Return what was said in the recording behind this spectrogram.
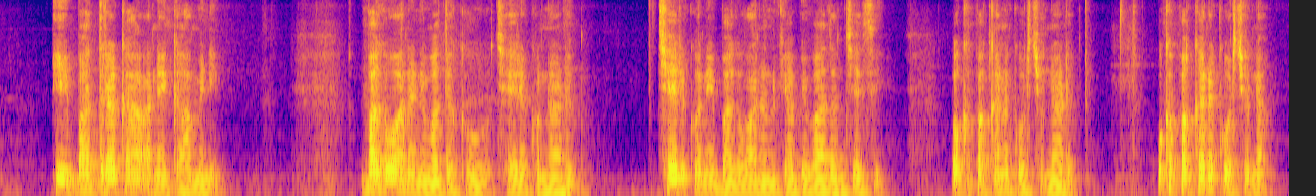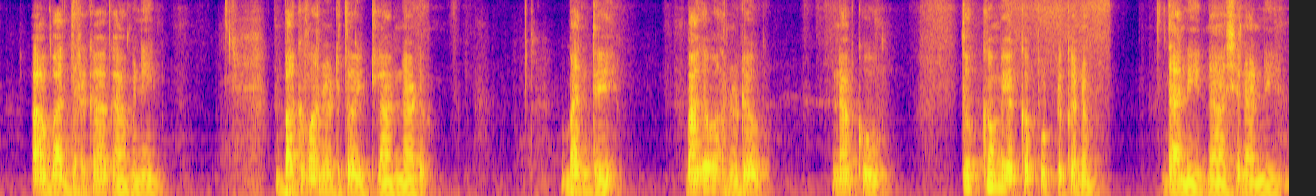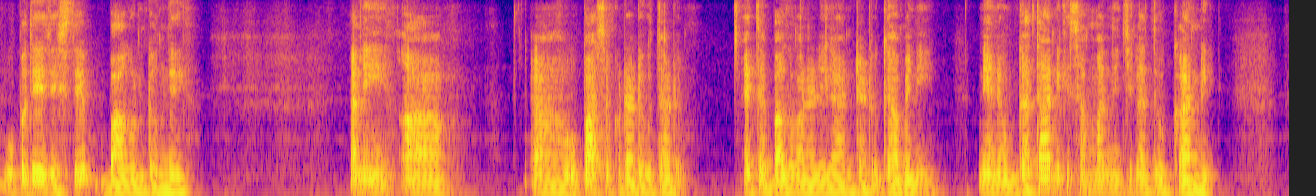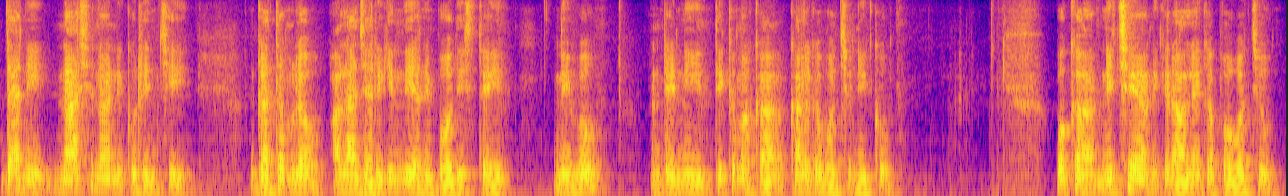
ఈ భద్రక అనే గామిని భగవానుని వద్దకు చేరుకున్నాడు. చేరుకొని భగవానునికి అభివాదం చేసి ఒక పక్కన కూర్చున్నాడు. ఒక పక్కన కూర్చున్న ఆ భద్రకా గామిని భగవానుడితో ఇట్లా అన్నాడు. బంతే భగవానుడు నాకు దుఃఖం యొక్క పుట్టుకను దాని నాశనాన్ని ఉపదేశిస్తే బాగుంటుంది అని ఆ ఆ ఉపాసకుడు అడుగుతాడు. అయితే భగవానుడు ఇలా అంటాడు గామిని నేను గతానికి సంబంధించిన దుఃఖాన్ని దాని నాశనాన్ని గురించి గతంలో అలా జరిగింది అని బోధిస్తే నీవు అంటే నీ తికమక కలగవచ్చు నీకు. ఒక నిశ్చయానికి రాలేకపోవచ్చు.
